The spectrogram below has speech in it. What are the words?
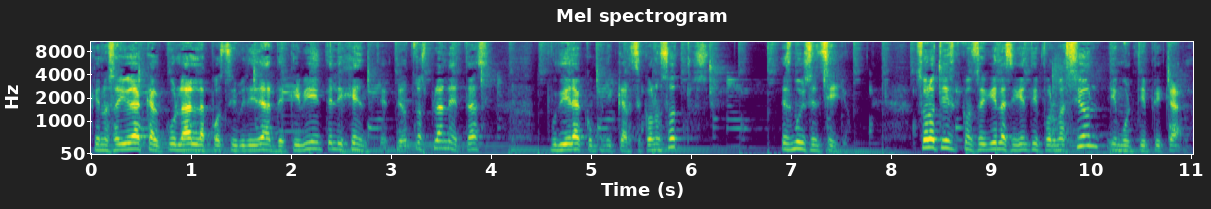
que nos ayuda a calcular la posibilidad de que vida inteligente de otros planetas pudiera comunicarse con nosotros. Es muy sencillo. Solo tienes que conseguir la siguiente información y multiplicarla.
